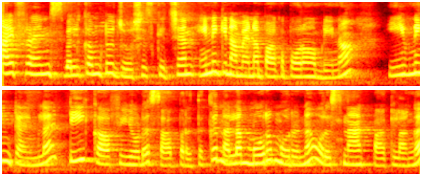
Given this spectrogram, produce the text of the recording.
Hi friends welcome to Joshi's kitchen இன்றைக்கி நம்ம என்ன பார்க்க போகிறோம் அப்படின்னா ஈவினிங் டைமில் டீ காஃபியோட சாப்பிட்றதுக்கு நல்லா மொறு மொறுன்னு ஒரு ஸ்நாக் பார்க்கலாங்க.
